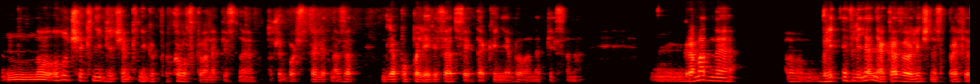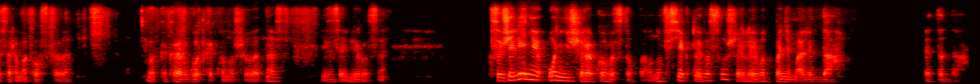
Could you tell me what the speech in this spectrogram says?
Ну, лучшие книги, чем книга Покровского, написанная уже больше ста лет назад, для популяризации так и не было написано. Громадное э, влияние оказывала личность профессора Маковского. Вот как раз год, как он ушел от нас – из-за вируса. К сожалению, он не широко выступал, но все, кто его слушали, вот понимали, да, это да.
